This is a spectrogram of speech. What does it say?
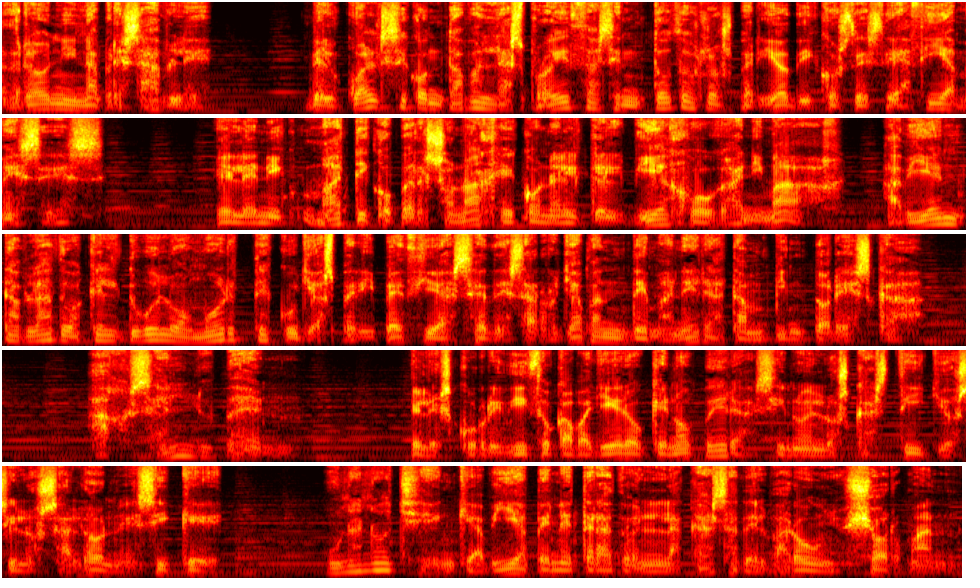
Ladrón inapresable, del cual se contaban las proezas en todos los periódicos desde hacía meses, el enigmático personaje con el que el viejo Ganimard había entablado aquel duelo a muerte cuyas peripecias se desarrollaban de manera tan pintoresca. Arsène Lupin, el escurridizo caballero que no opera sino en los castillos y los salones y que, una noche en que había penetrado en la casa del barón Shorman,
